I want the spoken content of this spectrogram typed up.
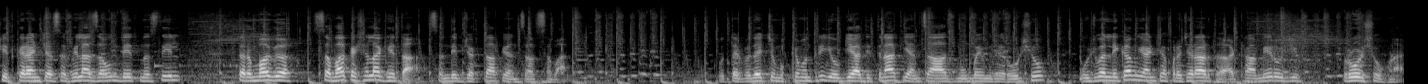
शेतकऱ्यांच्या सभेला जाऊन देत नसतील तर मग सभा कशाला घेता? संदीप जगताप यांचा सवाल. उत्तर प्रदेशचे मुख्यमंत्री योगी आदित्यनाथ यांचा आज मुंबईमध्ये रोड शो. उज्ज्वल निकम यांच्या प्रचारार्थ अठरा मे रोजी रोड शो होणार.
